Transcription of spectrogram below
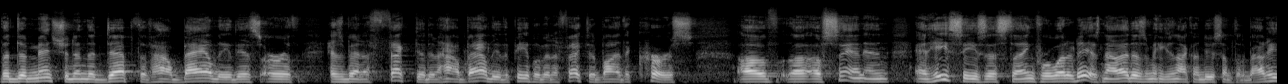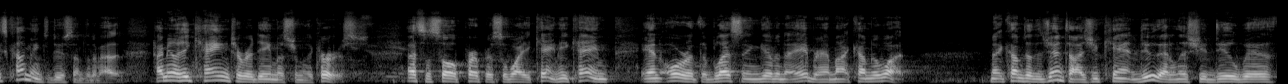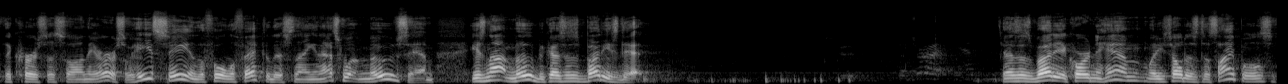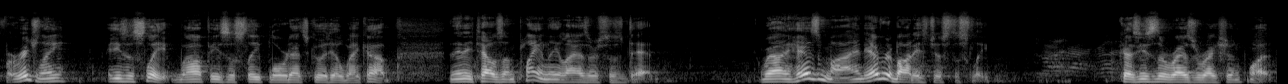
The dimension and the depth of how badly this earth has been affected and how badly the people have been affected by the curse of, uh, of sin. And, and he sees this thing for what it is. Now, that doesn't mean he's not going to do something about it. He's coming to do something about it. How many know he came to redeem us from the curse? That's the sole purpose of why he came. He came in order that the blessing given to Abraham might come to what? Might come to the Gentiles. You can't do that unless you deal with the curses on the earth. So he's seeing the full effect of this thing, and that's what moves him. He's not moved because his buddy's dead. Because his buddy, according to him, what he told his disciples originally, he's asleep. Well, if he's asleep, Lord, that's good, he'll wake up. And then he tells them plainly Lazarus is dead. Well, in his mind, everybody's just asleep. Because he's the resurrection, what?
